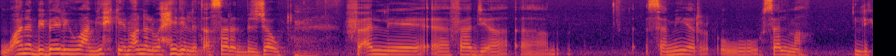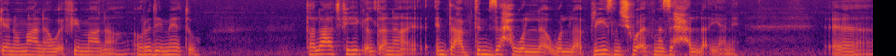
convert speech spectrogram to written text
وأنا ببالي هو عم يحكي إنه أنا الوحيدة اللي تأثرت بالجو. فقال لي آه، فادية سمير وسلمى اللي كانوا معنا واقفين معنا already ماتوا. طلعت في هيك قلت أنا أنت عم تمزح ولا ولا please مش وقت مزح هلأ يعني؟ آه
